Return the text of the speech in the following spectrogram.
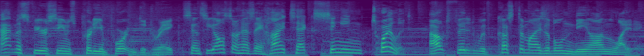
Atmosphere seems pretty important to Drake, since he also has a high-tech singing toilet outfitted with customizable neon lighting.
